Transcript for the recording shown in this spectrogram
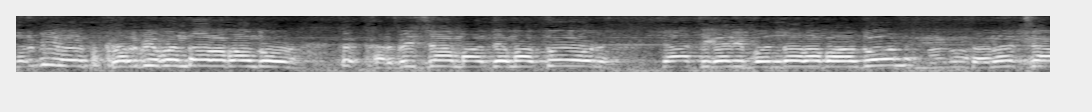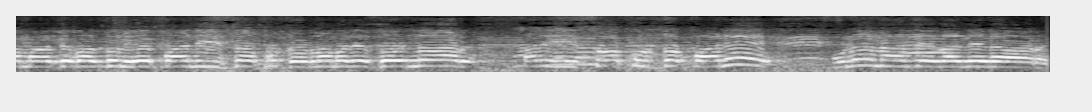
खरबी खरबी बंधारा बांधून तर खरबीच्या माध्यमातून त्या ठिकाणी बंधारा बांधून टनलच्या माध्यमातून हे पाणी इसापूर धरणामध्ये सोडणार आणि इसापूरचं पाणी पुन्हा नांदेडला नेणार.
